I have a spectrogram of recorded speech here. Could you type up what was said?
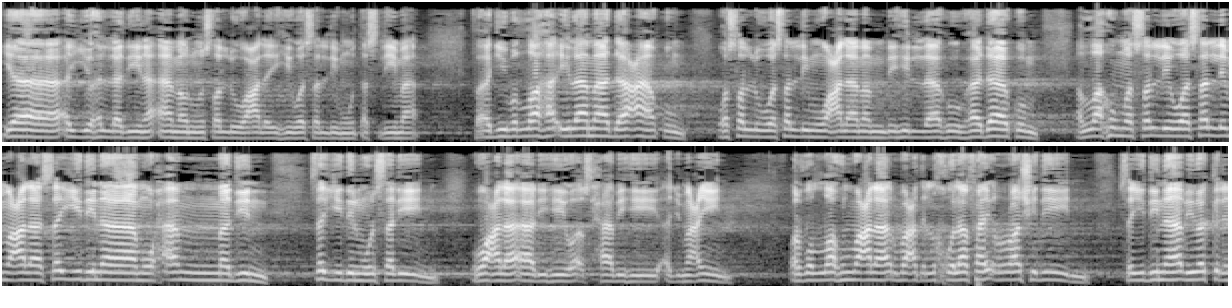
يا أيها الذين آمنوا صلوا عليه وسلموا تسليما. فأجيبوا الله إلى ما دعاكم وصلوا وسلموا على من به الله هداكم. اللهم صل وسلم على سيدنا محمد سيد المرسلين وعلى آله وأصحابه أجمعين. وارض اللهم على أربعة الخلفاء الراشدين سيدنا أبي بكر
